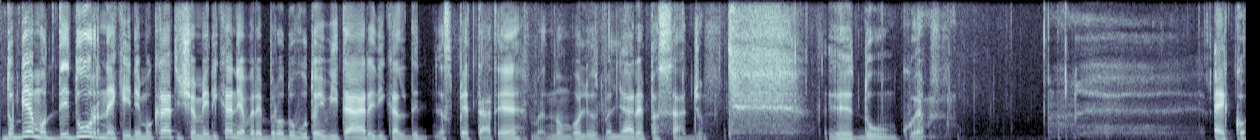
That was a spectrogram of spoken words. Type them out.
dobbiamo dedurne che i democratici americani avrebbero dovuto evitare di caldeggiare. Aspettate, eh, non voglio sbagliare il passaggio. Eh, dunque. Ecco,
